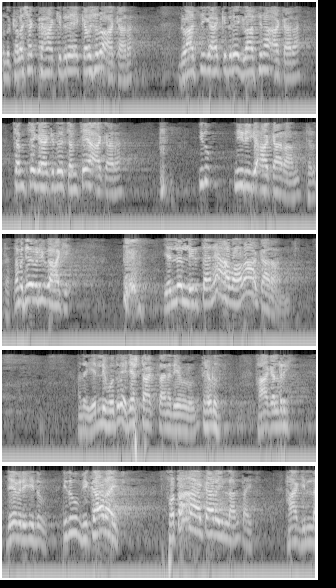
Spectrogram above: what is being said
ಒಂದು ಕಲಶಕ್ಕೆ ಹಾಕಿದ್ರೆ ಕಲಶದ ಆಕಾರ, ಗ್ಲಾಸಿಗೆ ಹಾಕಿದ್ರೆ ಗ್ಲಾಸಿನ ಆಕಾರ, ಚಮಚೆಗೆ ಹಾಕಿದ್ರೆ ಚಮಚೆಯ ಆಕಾರ. ಇದು ನೀರಿಗೆ ಆಕಾರ ಅಂತ ಹೇಳ್ತಾರೆ. ನಮ್ಮ ದೇವರಿಗೂ ಹಾಕಿ ಎಲ್ಲೆಲ್ಲಿರ್ತಾನೆ ಆವಾಗ ಆಕಾರ ಅಂತ. ಅಂದ್ರೆ ಎಲ್ಲಿ ಹೋದ್ರೆ ಅಡ್ಜಸ್ಟ್ ಆಗ್ತಾನೆ ದೇವರು ಅಂತ ಹೇಳುದು. ಹಾಗಲ್ರಿ. ದೇವರಿಗೆ ಇದು ಇದು ವಿಕಾರ ಆಯ್ತು. ಸ್ವತಃ ಆಕಾರ ಇಲ್ಲ ಅಂತ ಆಯ್ತು ಹಾಗಿಲ್ಲ.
